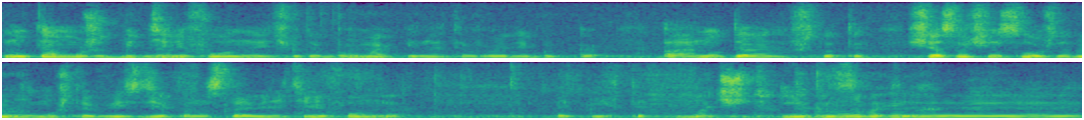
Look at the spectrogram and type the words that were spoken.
Ну, там может быть Да. телефонные, что-то Бурмакин это вроде бы... А, а, ну да, что-то... Сейчас очень сложно, потому что везде понаставили телефонных каких-то. Мачт, И так вот, э,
